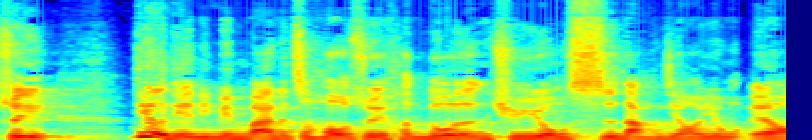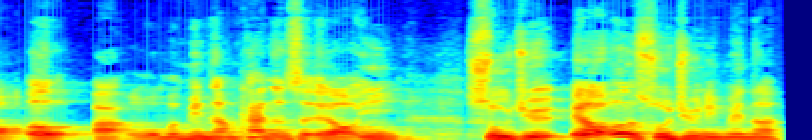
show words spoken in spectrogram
所以。第二点，你明白了之后，所以很多人去用十档交用 L 二啊，我们平常看的是 L 一数据，L 二数据里面呢，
